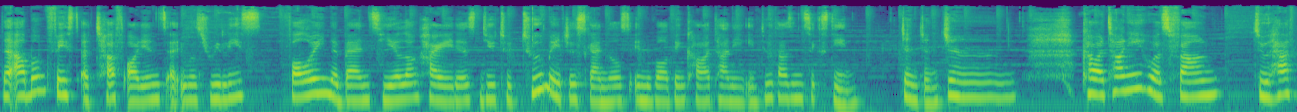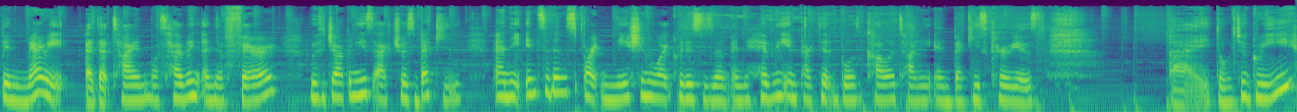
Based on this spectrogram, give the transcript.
The album faced a tough audience as it was released following the band's year long hiatus due to two major scandals involving Kawatani in 2016. Dun, dun, dun. Kawatani, who was found to have been married at that time, was having an affair with Japanese actress Becky, and the incident sparked nationwide criticism and heavily impacted both Kawatani and Becky's careers. I don't agree.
